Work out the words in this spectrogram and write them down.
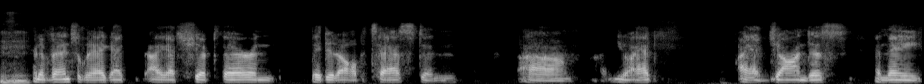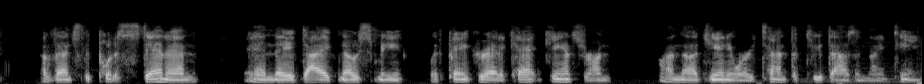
Mm-hmm. And eventually I got, I got shipped there and they did all the tests and, um, you know, I had, I had jaundice and they eventually put a stent in and they diagnosed me with pancreatic cancer on on uh, January 10th of 2019.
